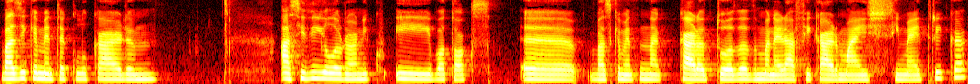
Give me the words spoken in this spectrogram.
basicamente é colocar hum, ácido hialurónico e botox Uh, basicamente na cara toda de maneira a ficar mais simétrica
